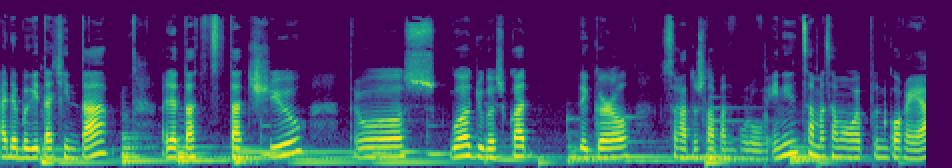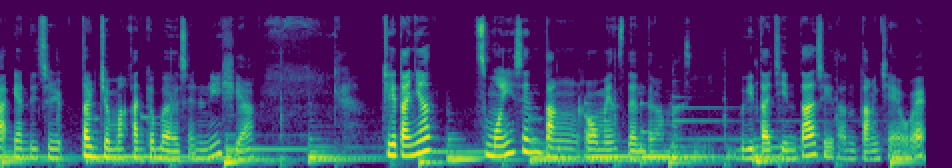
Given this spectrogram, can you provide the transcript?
Ada berita cinta ada touch touch you terus gue juga suka the girl 180 ini sama-sama webtoon Korea yang diterjemahkan ke bahasa Indonesia. Ceritanya semuanya sih tentang romance dan drama sih. Berita cinta cerita tentang cewek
